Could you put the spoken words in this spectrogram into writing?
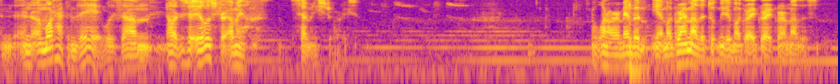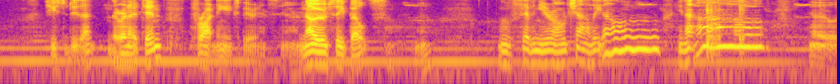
And, and, and what happened there was um, oh, just to illustrate. I mean, so many stories. one I remember, you know, my grandmother took me to my great great grandmother's. She used to do that. The Renault 10, frightening experience. You know, no seatbelts. Little seven year old Charlie, oh, you know, oh,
